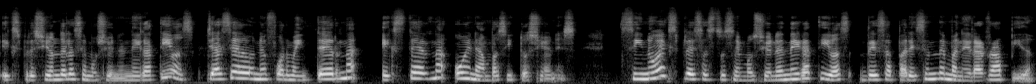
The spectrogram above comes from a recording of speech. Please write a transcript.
expresión de las emociones negativas, ya sea de una forma interna, externa o en ambas situaciones. Si no expresas tus emociones negativas, desaparecen de manera rápida.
